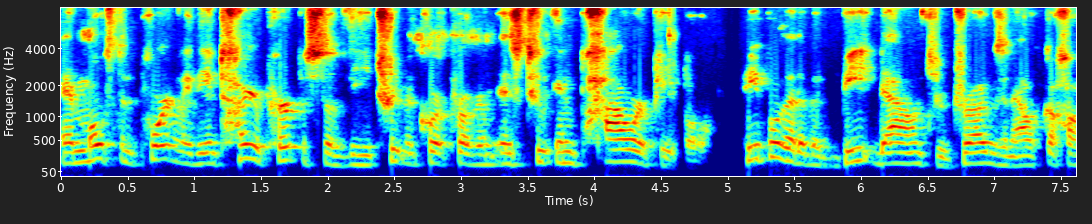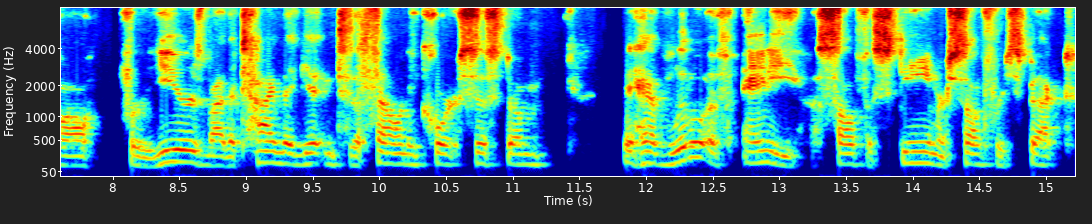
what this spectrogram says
And most importantly, the entire purpose of the treatment court program is to empower people. People that have been beat down through drugs and alcohol for years, by the time they get into the felony court system, they have little, if any, self esteem or self respect.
